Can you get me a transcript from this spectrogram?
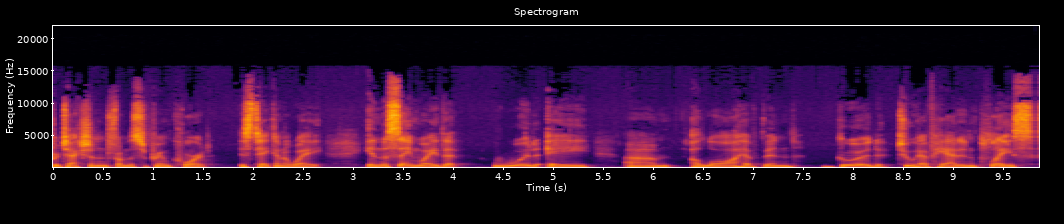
protection from the Supreme Court is taken away. In the same way that would a um, a law have been good to have had in place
